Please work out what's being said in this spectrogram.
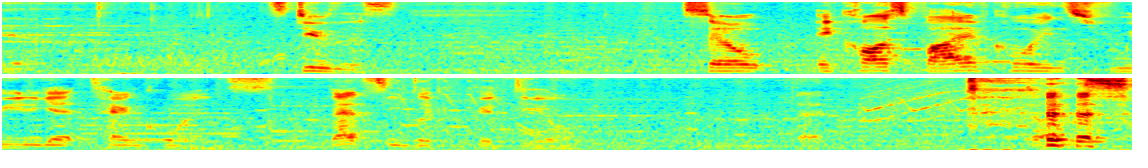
Yeah. Let's do this. So, it costs 5 coins for me to get 10 coins. That seems like a good deal. That does.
